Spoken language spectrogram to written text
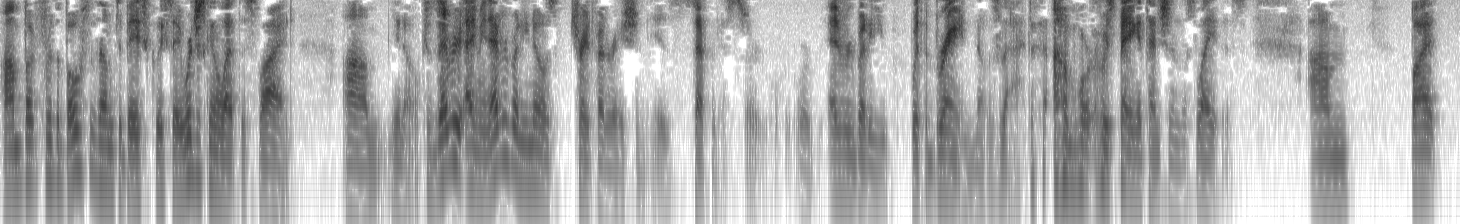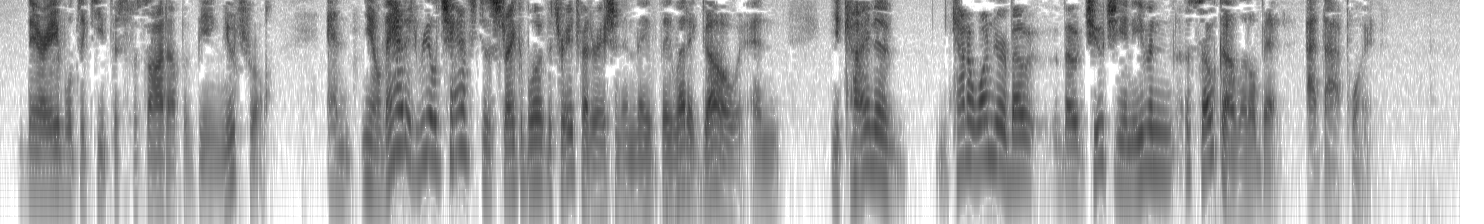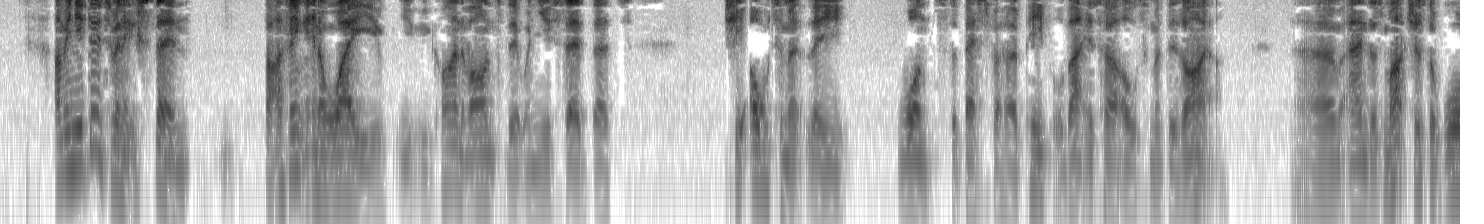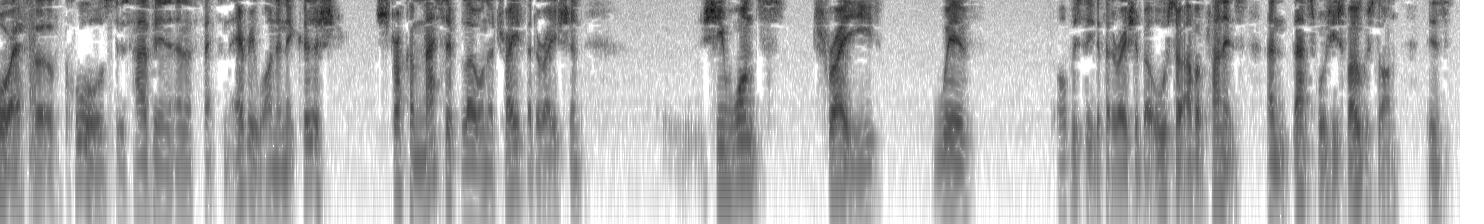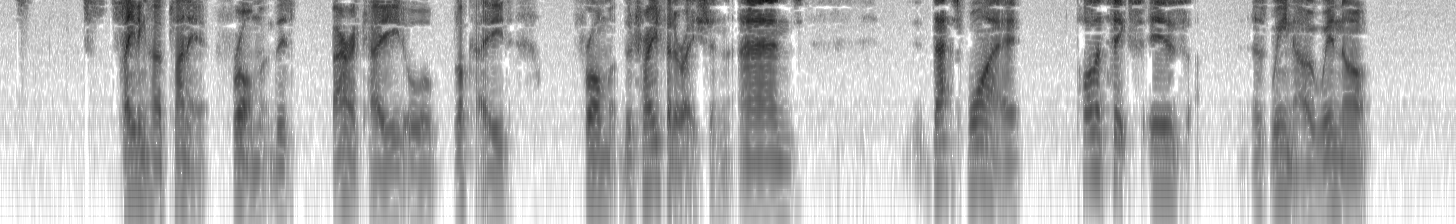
Um, but for the both of them to basically say, we're just going to let this slide, um, you know, because every, I mean, everybody knows Trade Federation is separatist, or, or everybody with a brain knows that, um, or who's paying attention in the slightest. Um, but they're able to keep this facade up of being neutral. And, you know, they had a real chance to strike a blow at the Trade Federation and they, they let it go. And you kind of, kind of wonder about, about Chuchi and even Ahsoka a little bit at that point. I mean, you do to an extent, but I think in a way you, you, you kind of answered it when you said that she ultimately wants the best for her people. That is her ultimate desire. Um, and as much as the war effort, of course, is having an effect on everyone, and it could have sh- struck a massive blow on the Trade Federation, she wants trade with obviously the Federation, but also other planets, and that's what she's focused on is saving her planet from this barricade or blockade from the Trade Federation, and that's why politics is, as we know, we're not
